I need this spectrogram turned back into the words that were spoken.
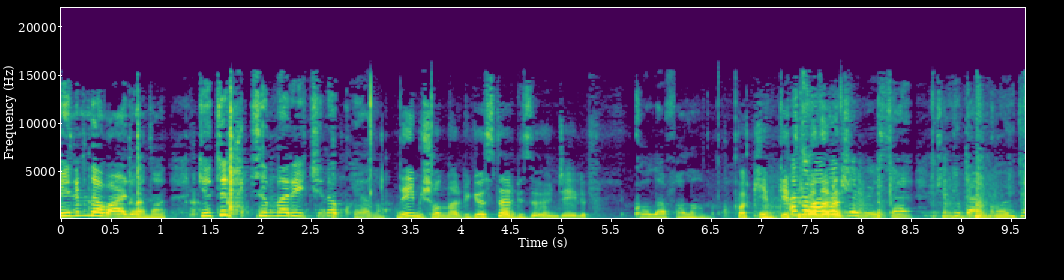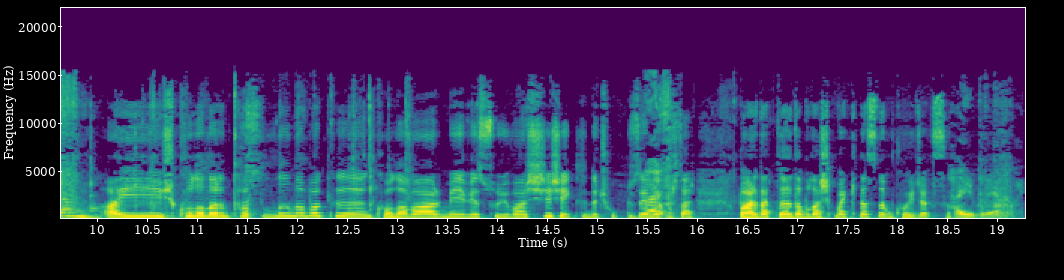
Benim de vardı onun. Getir şunları içine koyalım. Neymiş onlar? Bir göster bize önce Elif. Kola falan. Bakayım getir Anne bana ver. çevirsen. Çünkü ben koyacağım ya. Ay şu kolaların tatlılığına bakın. Kola var, meyve suyu var. Şişe şeklinde çok güzel Ay. yapmışlar. Bardakları da bulaşık makinesine mi koyacaksın? Hayır buraya koyacağım.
